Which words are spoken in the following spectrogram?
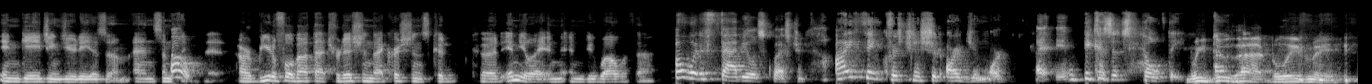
engaging Judaism and some oh. that are beautiful about that tradition that Christians could could emulate and, and do well with that? Oh, what a fabulous question. I think Christians should argue more because it's healthy. We do um, that, believe me.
